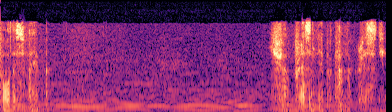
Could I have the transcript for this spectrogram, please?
before this paper, you shall presently become a Christian.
